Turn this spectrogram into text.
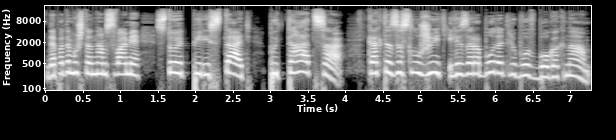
Да потому что нам с вами стоит перестать пытаться как-то заслужить или заработать любовь Бога к нам.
